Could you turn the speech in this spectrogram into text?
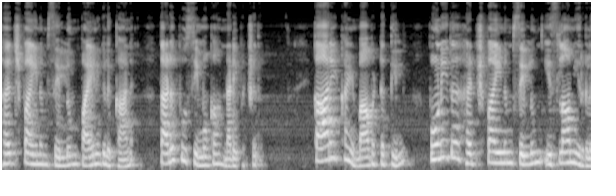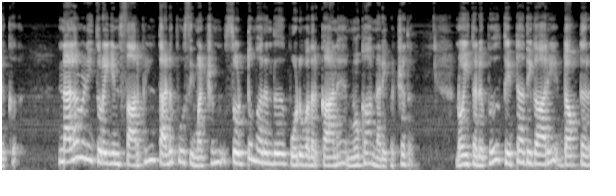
ஹஜ் பயணம் செல்லும் பயணிகளுக்கான தடுப்பூசி முகாம் நடைபெற்றது. காரைக்கால் மாவட்டத்தில் புனித ஹஜ் பயணம் செல்லும் இஸ்லாமியர்களுக்கு நலவழித்துறையின் சார்பில் தடுப்பூசி மற்றும் சொட்டு மருந்து போடுவதற்கான முகாம் நடைபெற்றது. நோய் தடுப்பு திட்ட அதிகாரி டாக்டர்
